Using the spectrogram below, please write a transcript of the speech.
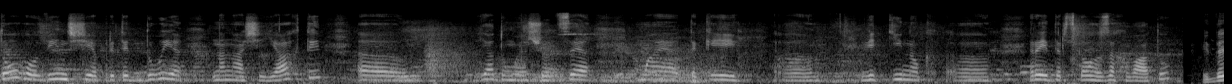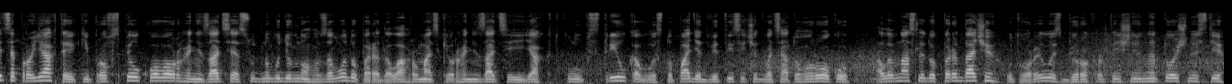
того, він ще претендує на наші яхти. Е, Я думаю, що це має такий е, відтінок рейдерського захвату. Йдеться про яхти, які профспілкова організація суднобудівного заводу передала громадській організації яхт-клуб Стрілка в листопаді 2020 року. Але внаслідок передачі утворились бюрократичні неточності.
